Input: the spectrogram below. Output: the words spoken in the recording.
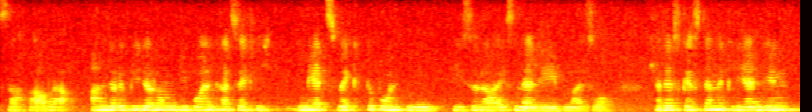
Sache, aber andere wiederum, die wollen tatsächlich mehr zweckgebunden diese Reisen erleben. Also ich hatte jetzt gestern eine Klientin,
